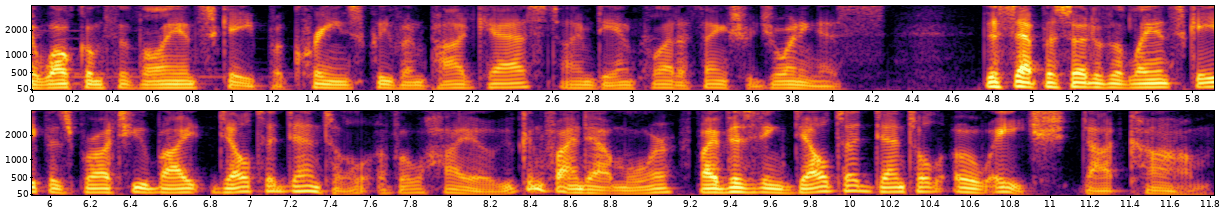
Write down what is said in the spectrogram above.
welcome to The Landscape, a Crain's Cleveland podcast. I'm Dan Paletta. Thanks for joining us. This episode of The Landscape is brought to you by Delta Dental of Ohio. You can find out more by visiting deltadentaloh.com.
